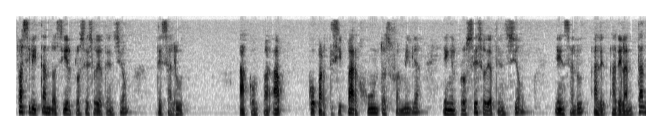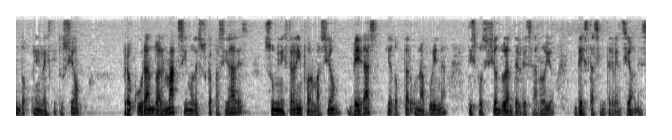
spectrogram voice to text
facilitando así el proceso de atención de salud, a, coparticipar junto a su familia en el proceso de atención en salud, adelantando en la institución, procurando al máximo de sus capacidades suministrar información veraz y adoptar una buena disposición durante el desarrollo de estas intervenciones.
